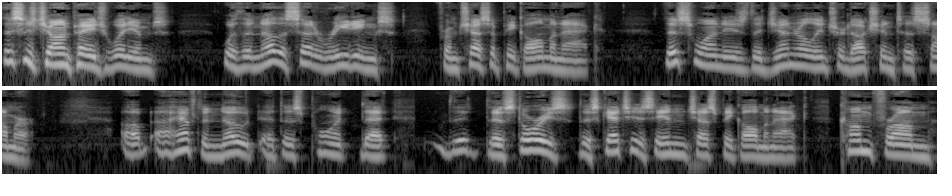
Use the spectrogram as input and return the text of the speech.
This is John Page Williams with another set of readings from Chesapeake Almanac. This one is the general introduction to summer. Uh, I have to note at this point that the, the stories, the sketches in Chesapeake Almanac come from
